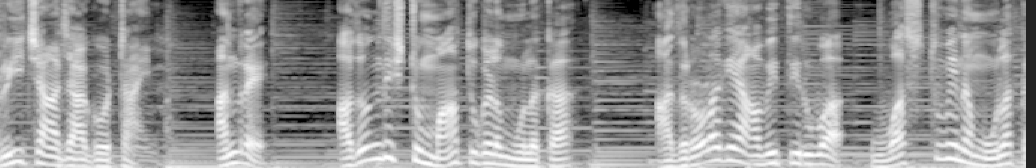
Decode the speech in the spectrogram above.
ರೀಚಾರ್ಜ್ ಆಗೋ ಟೈಮ್ ಅಂದ್ರೆ ಅದೊಂದಿಷ್ಟು ಮಾತುಗಳ ಮೂಲಕ ಅದರೊಳಗೆ ಅವಿತಿರುವ ವಸ್ತುವಿನ ಮೂಲಕ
